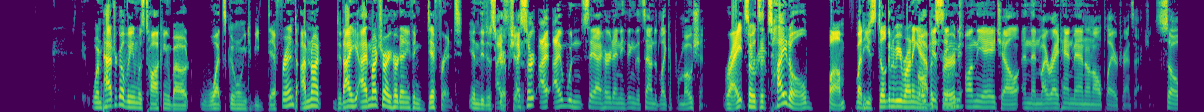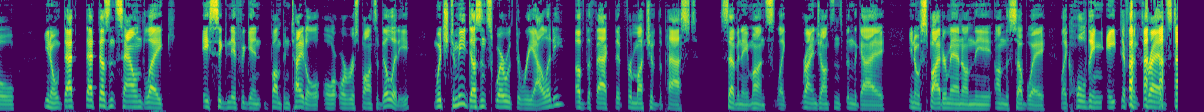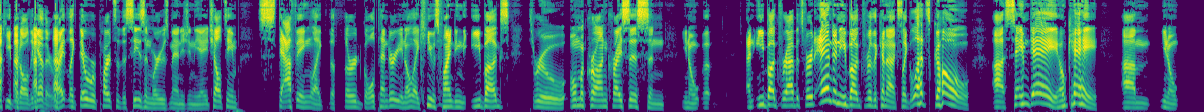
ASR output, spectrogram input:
when Patrick Allvin was talking about what's going to be different, I'm not. Did I? I'm not sure I heard anything different in the description. I, I, cert, I, I wouldn't say I heard anything that sounded like a promotion. Right. So it's a title bump, but he's still going to be running Focusing Abbotsford. on the AHL, and then my right hand man on all player transactions. So you know that that doesn't sound like a significant bump in title or, or responsibility, which to me doesn't square with the reality of the fact that for much of the past seven eight months, like Ryan Johnson's been the guy you know spider-man on the on the subway like holding eight different threads to keep it all together right? Like there were parts of the season where he was managing the ahl team staffing like the third goaltender you know? Like he was finding the e-bugs through omicron crisis and you know uh, an e-bug for abbotsford and an e-bug for the canucks. Like let's go! Uh, same day okay. Um, you know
